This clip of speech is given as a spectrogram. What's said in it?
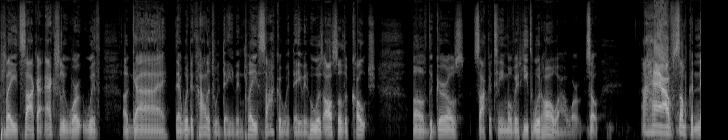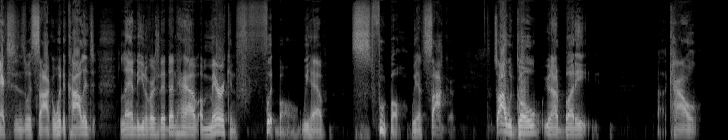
played soccer. I actually worked with a guy that went to college with David and played soccer with David, who was also the coach of the girls' soccer team over at Heathwood Hall where I worked. So I have some connections with soccer. Went to college, Lander University that doesn't have American f- football. We have s- football. We have soccer. So I would go, you know, a buddy, uh, Kyle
